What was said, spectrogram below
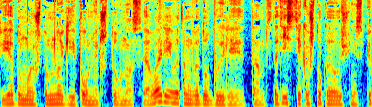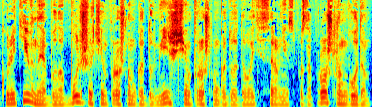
я думаю, что многие помнят, что у нас и аварии в этом году были. Там статистика штука очень спекулятивная, было больше, чем в прошлом году, меньше, чем в прошлом году. Давайте сравним с позапрошлым годом.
